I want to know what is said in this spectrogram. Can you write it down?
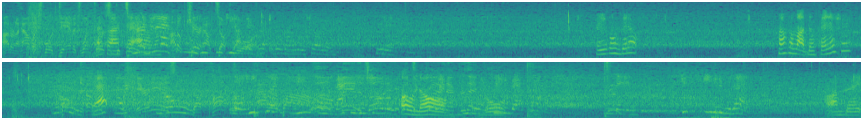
I don't know how much more damage one person why I take. I do don't know. that I don't thing care how tough you are. put them on your shoulder. Do that. Are you gonna get up? Talking about the finisher? Oh, that? There it is. No. The pop Wait, he power put you bomb. on the oh, back man, his it's over. Oh no. After that goal. bring you back up. And then, you can do that. Oh, I'm good.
